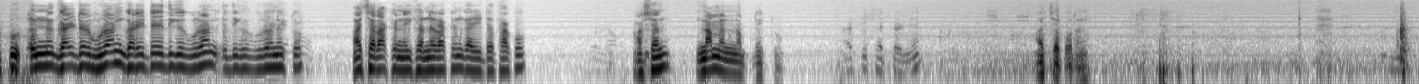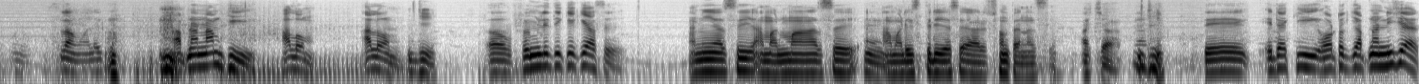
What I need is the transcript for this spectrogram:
একটু এমনি গাড়িটার ঘুরান গাড়িটা এদিকে ঘুরান এদিকে ঘুরান একটু। আচ্ছা রাখেন এইখানে রাখেন গাড়িটা থাকুক। আসেন নামেন না আপনি একটু। আচ্ছা করেন আপনার নাম কি? আলম। আলম। জি। ফ্যামিলিতে কে কে আছে? আমি আছি আমার মা আছে হুম। আমার স্ত্রী আছে আর সন্তান আছে। আচ্ছা। জি। তে এটা কি অটো কি আপনার নিজের?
